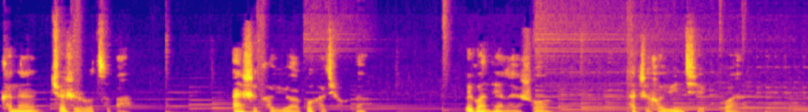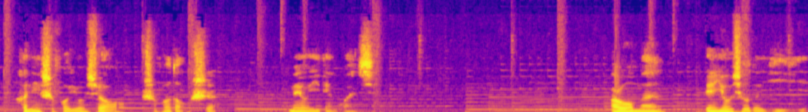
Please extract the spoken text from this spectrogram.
可能确实如此吧。爱是可遇而不可求的。悲观点来说，它只和运气有关，和你是否优秀、是否懂事没有一点关系。而我们变优秀的意义。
